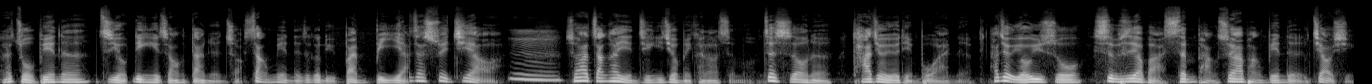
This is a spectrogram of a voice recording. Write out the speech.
而左边呢，只有另一张单人床，上面的这个旅伴 B 啊在睡觉啊，嗯，所以他张开眼睛依旧没看到什么。这时候呢，他就有点不安了，他就犹豫说，是不是要把身旁睡他旁边的人叫醒？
